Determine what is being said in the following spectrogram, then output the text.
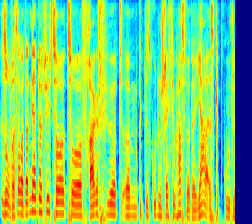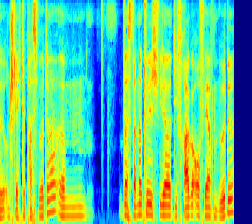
so, was aber dann ja natürlich zur, zur Frage führt, ähm, gibt es gute und schlechte Passwörter? Ja, es gibt gute und schlechte Passwörter. Ähm, was dann natürlich wieder die Frage aufwerfen würde,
